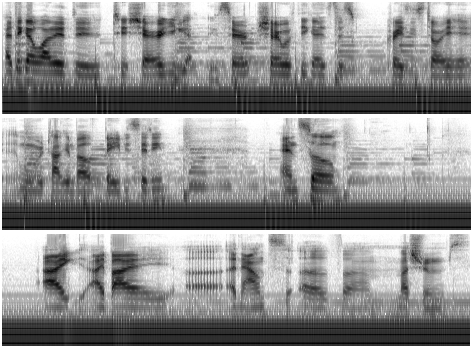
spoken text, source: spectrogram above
I think I wanted to to share you share, with you guys this crazy story when we were talking about babysitting, and so I I buy uh, an ounce of um, mushrooms,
